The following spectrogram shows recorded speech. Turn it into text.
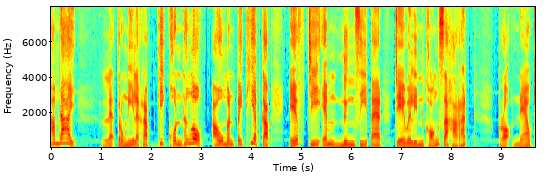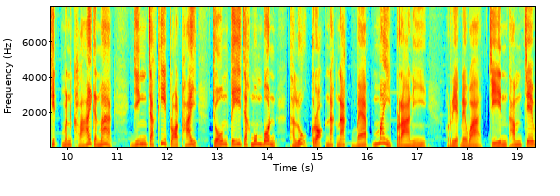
ามได้ และตรงนี้แหละครับที่คนทั้งโลกเอามันไปเทียบกับ FGM 148 เจเวลินของสหรัฐ เพราะแนวคิดมันคล้ายกันมาก ยิงจากที่ปลอดภัย โจมตีจากมุมบน ทะลุเกราะหนักๆ แบบไม่ปราณี เรียกได้ว่าจีนทำเจเว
